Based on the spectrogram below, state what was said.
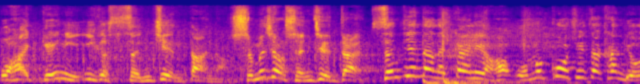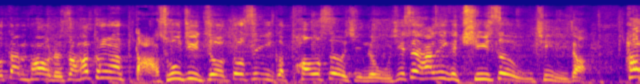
我还给你一个神箭弹啊！什么叫神箭弹？神箭弹的概念哈，我们过去在看榴弹炮的时候，它通常打出去之后都是一个抛射型的武器，所以它是一个驱射武器，你知道，它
